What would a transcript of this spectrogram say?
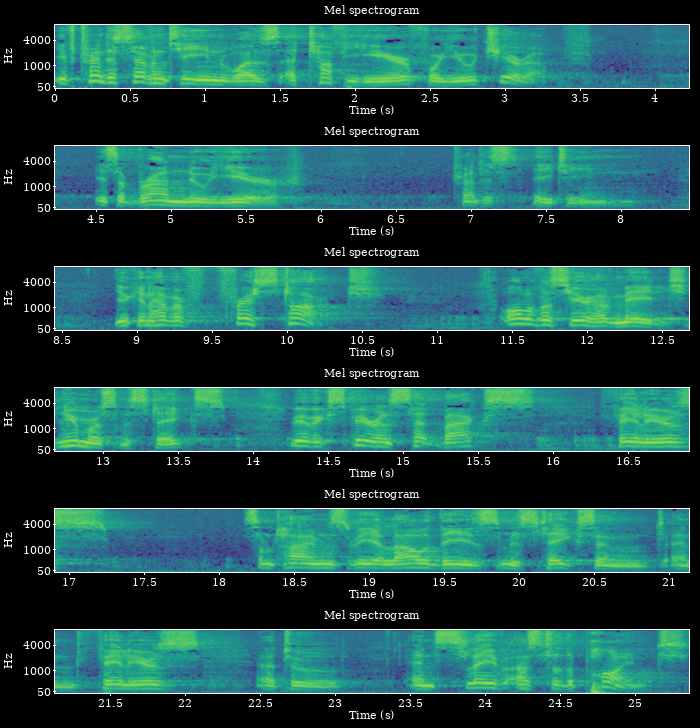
If 2017 was a tough year for you, cheer up. It's a brand new year, 2018. You can have a fresh start. All of us here have made numerous mistakes. We have experienced setbacks, failures. Sometimes we allow these mistakes and, and failures uh, to enslave us to the point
